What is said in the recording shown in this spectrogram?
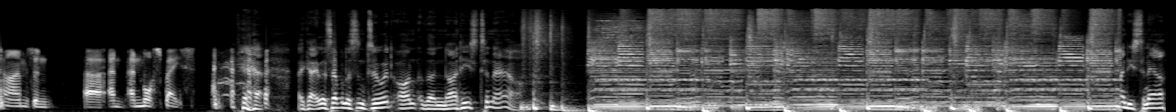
times and uh, and and more space. yeah. Okay, let's have a listen to it on the 90s to now. 90s to now,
